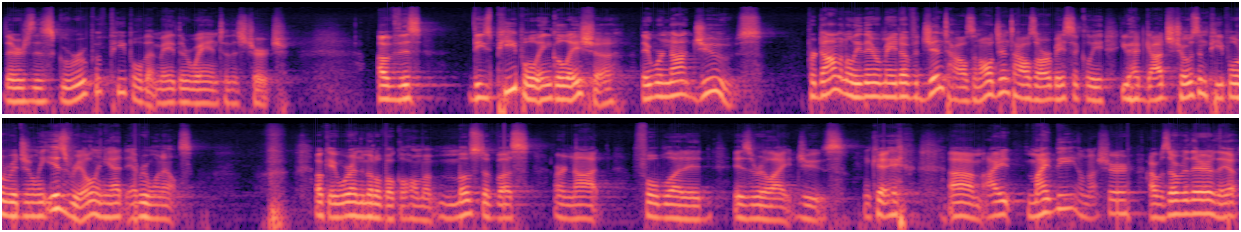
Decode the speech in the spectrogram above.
there's this group of people that made their way into this church. Of this these people in Galatia, they were not Jews predominantly they were made of Gentiles, and all Gentiles are basically you had God's chosen people originally, Israel, and you had everyone else. okay, we're in the middle of Oklahoma. Most of us are not full blooded Israelite Jews. Okay? Um, I might be, I'm not sure. I was over there. They, a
